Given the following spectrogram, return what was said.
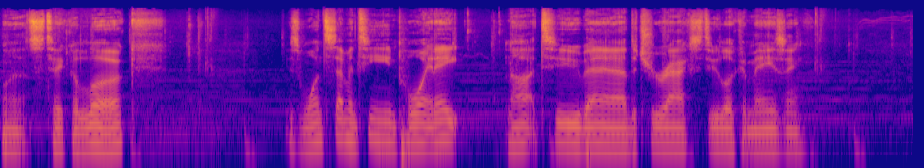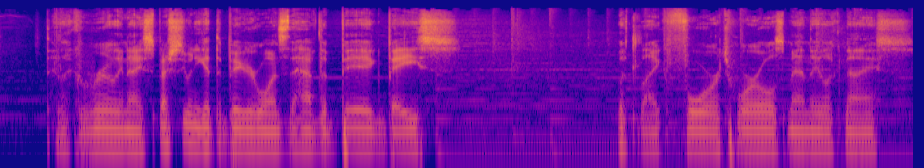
Let's take a look. Is 117.8. Not too bad. The TruRACS do look amazing. They look really nice, especially when you get the bigger ones that have the big base with like four twirls. Man, they look nice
